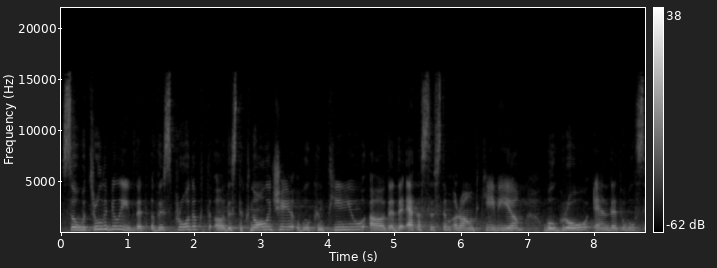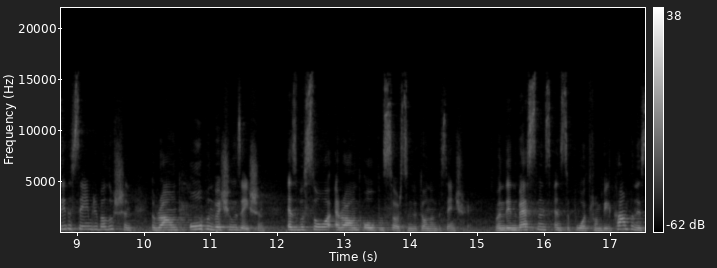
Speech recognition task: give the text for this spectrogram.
So we truly believe that this product, uh, this technology will continue, uh, that the ecosystem around KVM will grow, and that we will see the same revolution around open virtualization as we saw around open source in the turn of the century, when the investments and support from big companies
